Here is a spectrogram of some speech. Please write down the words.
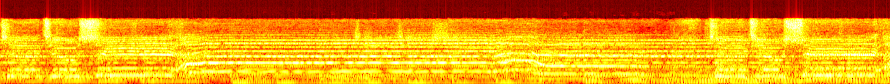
这就是这就是爱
